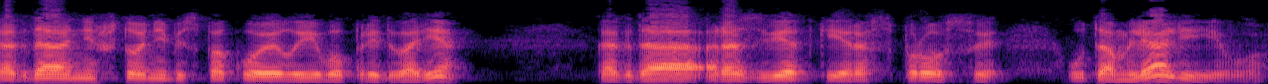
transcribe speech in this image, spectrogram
Когда ничто не беспокоило его при дворе, когда разведки и расспросы утомляли его,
